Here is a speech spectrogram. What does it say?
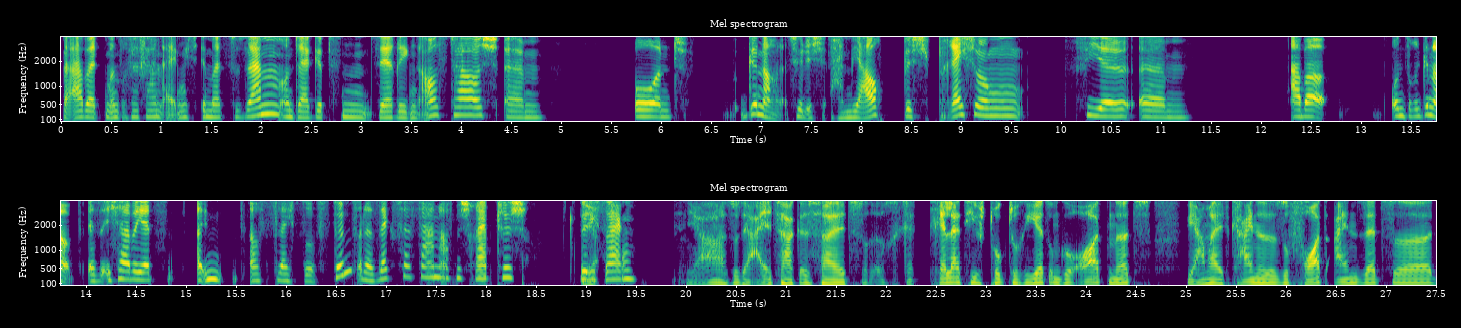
bearbeiten wir unsere Verfahren eigentlich immer zusammen und da gibt's einen sehr regen Austausch. Ähm, und genau, natürlich haben wir auch Besprechungen viel, ähm, aber unsere, genau, also ich habe jetzt in, auf vielleicht so fünf oder sechs Verfahren auf dem Schreibtisch, würde Ja. ich sagen. Ja, so der Alltag ist halt re relativ strukturiert und geordnet. Wir haben halt keine Soforteinsätze,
